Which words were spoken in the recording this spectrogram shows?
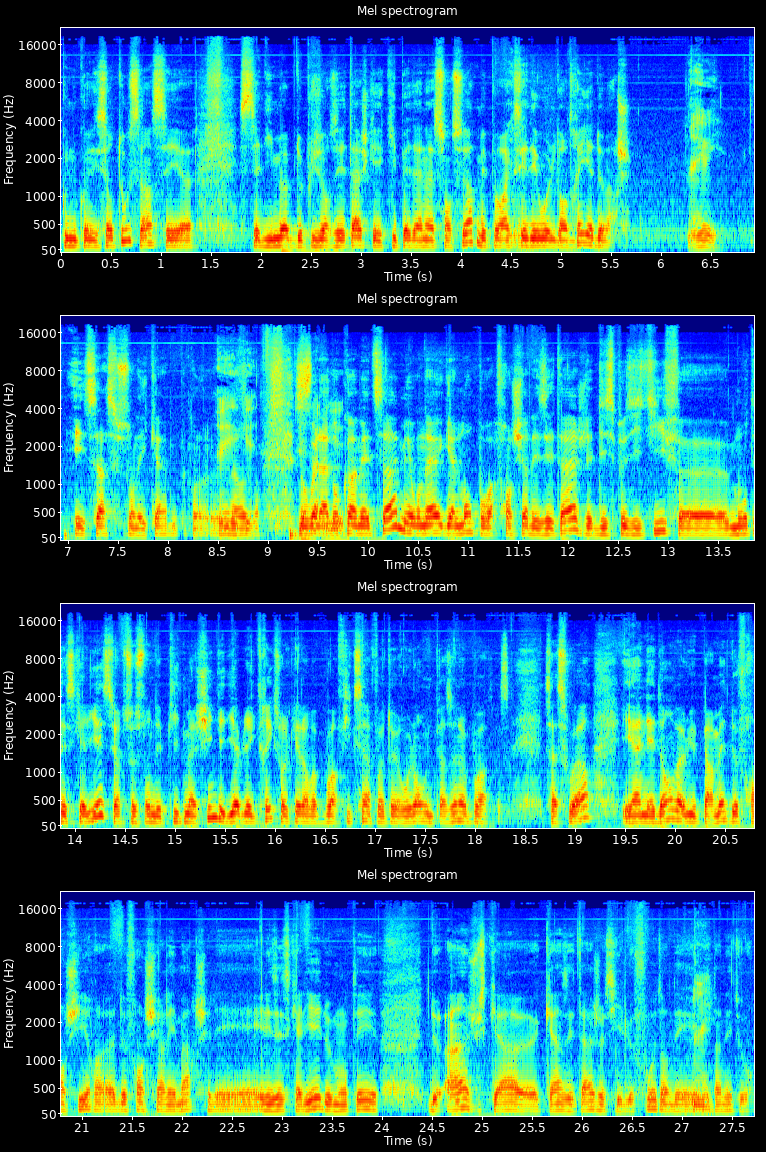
que nous connaissons tous, hein, euh, c'est l'immeuble de plusieurs étages qui est équipé d'un ascenseur, mais pour accéder au hall d'entrée, il y a deux marches. Ah oui. Et ça, ce sont des cas. donc voilà, donc on va mettre ça, mais on a également pour pouvoir franchir des étages, des dispositifs euh, monte-escalier, c'est-à-dire que ce sont des petites machines, des diables électriques sur lesquels on va pouvoir fixer un fauteuil roulant où une personne va pouvoir s'asseoir, et un aidant va lui permettre de franchir, euh, de franchir les marches et les, escaliers, de monter de 1 jusqu'à 15 euh, étages s'il le faut dans des, dans des tours.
